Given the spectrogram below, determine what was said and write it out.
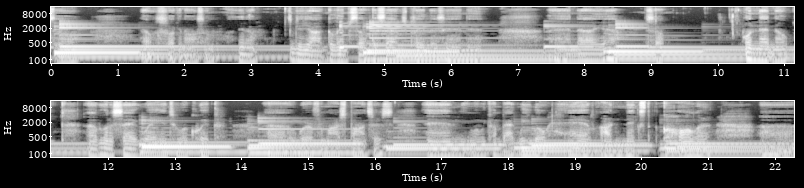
So. That was fucking awesome. You know, give y'all a glimpse of the Savage playlist here and there. And uh, yeah, so on that note, uh, we're gonna segue into a quick uh, word from our sponsors, and when we come back, we will have our next caller uh,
